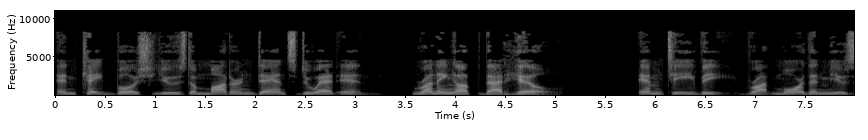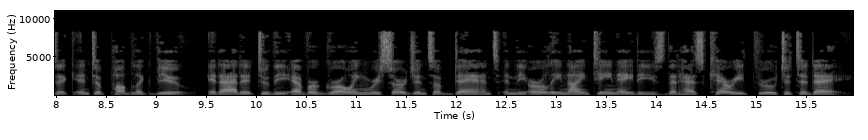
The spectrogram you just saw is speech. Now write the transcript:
and Kate Bush used a modern dance duet in Running Up That Hill. MTV brought more than music into public view, it added to the ever-growing resurgence of dance in the early 1980s that has carried through to today.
